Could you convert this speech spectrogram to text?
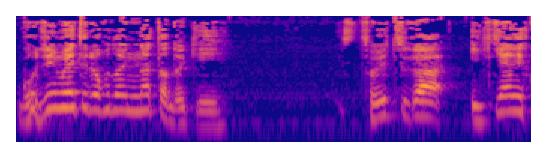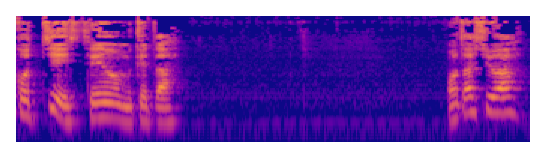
50メートルほどになった時、そいつがいきなりこっちへ視線を向けた。私は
